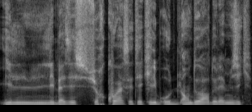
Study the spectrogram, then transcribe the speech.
il est basé sur quoi cet équilibre au- en dehors de la musique?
